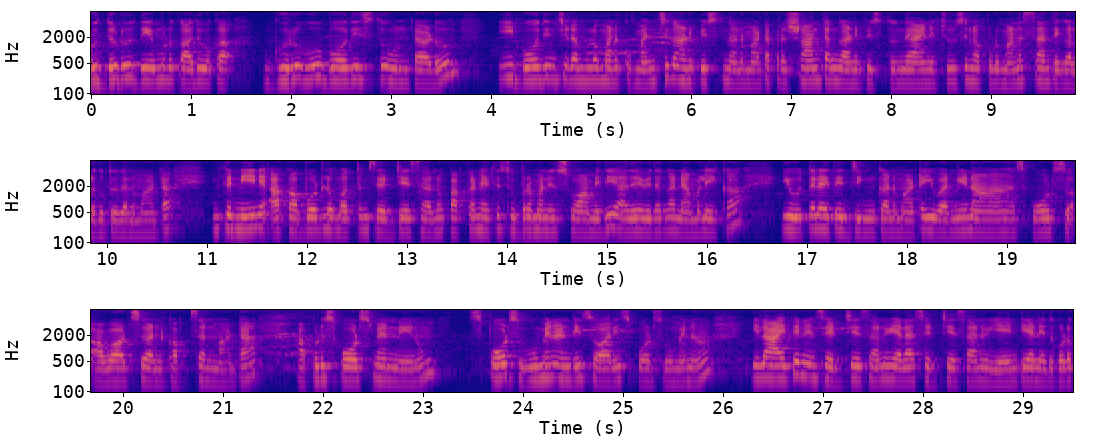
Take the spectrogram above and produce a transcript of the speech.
బుద్ధుడు దేవుడు కాదు ఒక గురువు బోధిస్తూ ఉంటాడు. ఈ బోధించడంలో మనకు మంచిగా అనిపిస్తుంది అనమాట ప్రశాంతంగా అనిపిస్తుంది. ఆయన చూసినప్పుడు మనశ్శాంతి కలుగుతుంది అనమాట ఇంకా నేనే ఆ కబోర్డ్లో మొత్తం సెట్ చేశాను. పక్కనైతే సుబ్రహ్మణ్య స్వామిది అదేవిధంగా నెమలిక యువతలైతే జింక్ అనమాట ఇవన్నీ నా స్పోర్ట్స్ అవార్డ్స్ అండ్ కప్స్ అనమాట అప్పుడు స్పోర్ట్స్ మ్యాన్ నేను. స్పోర్ట్స్ ఉమెన్ అండి సారీ స్పోర్ట్స్ ఉమెన్. ఇలా అయితే నేను సెట్ చేశాను. ఎలా సెట్ చేశాను ఏంటి అనేది కూడా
